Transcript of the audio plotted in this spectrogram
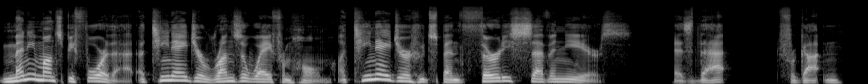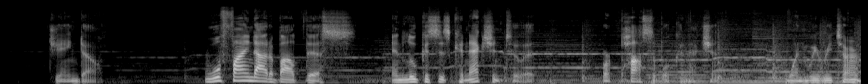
Many months before that, a teenager runs away from home, a teenager who'd spend 37 years as that forgotten Jane Doe. We'll find out about this and Lucas's connection to it, or possible connection when we return.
